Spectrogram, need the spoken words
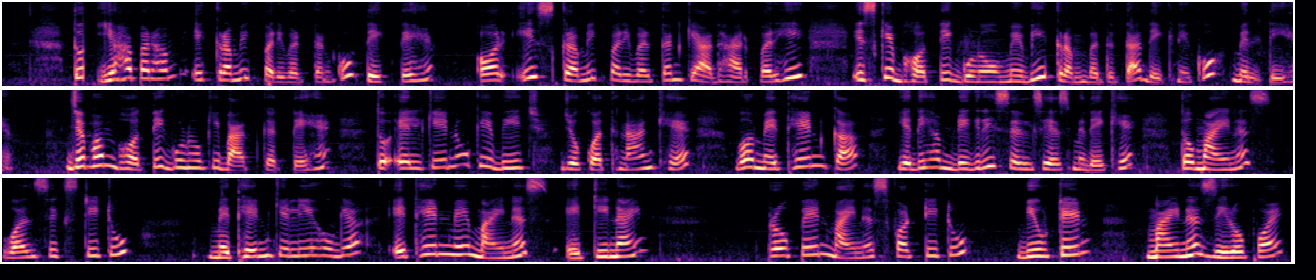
तो यहाँ पर हम एक क्रमिक परिवर्तन को देखते हैं और इस क्रमिक परिवर्तन के आधार पर ही इसके भौतिक गुणों में भी क्रमबद्धता देखने को मिलती है। जब हम भौतिक गुणों की बात करते हैं तो एल्केनों के बीच जो क्वथनांक है, वह मेथेन का, यदि हम डिग्री सेल्सियस में देखें तो माइनस वन मेथेन के लिए हो गया एथेन में minus eighty propane minus forty two butane minus zero point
